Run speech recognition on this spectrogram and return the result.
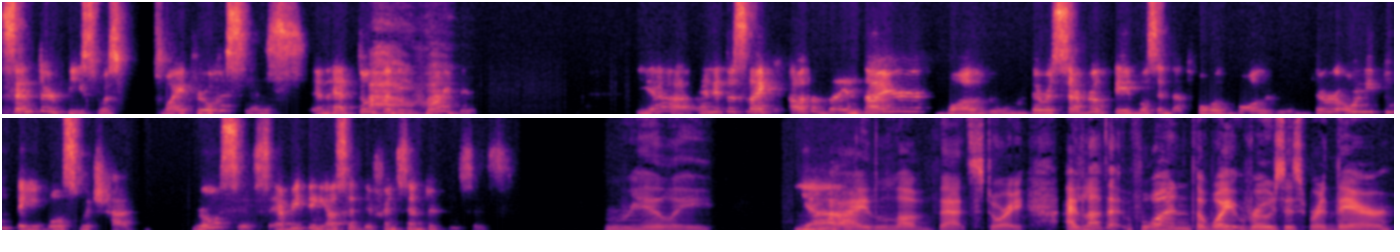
centerpiece was white roses and had totally ignored it. Yeah, and it was like out of the entire ballroom, there were several tables in that whole ballroom. There were only two tables which had roses. Everything else had different centerpieces. Really? Yeah. I love that story. I love that one, the white roses were there.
